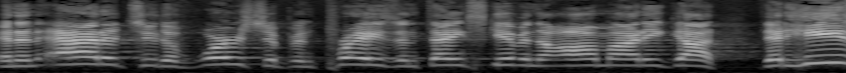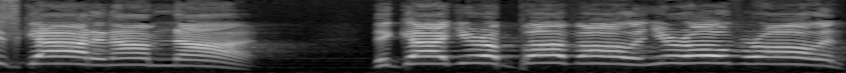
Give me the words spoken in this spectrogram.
in an attitude of worship and praise and thanksgiving to Almighty God that He's God and I'm not. That God, you're above all and you're over all, and,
